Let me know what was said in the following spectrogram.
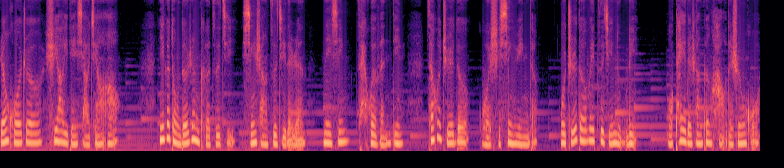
人活着需要一点小骄傲，一个懂得认可自己、欣赏自己的人。内心才会稳定，才会觉得我是幸运的，我值得为自己努力，我配得上更好的生活，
